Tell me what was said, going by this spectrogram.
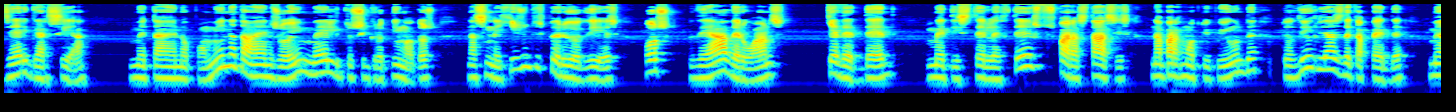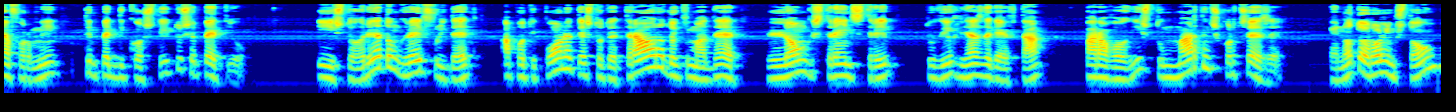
Τζέρι Γκαρσία, με τα ενοπομείνατα εν ζωή μέλη του συγκροτήματος να συνεχίζουν τις περιοδίες ως The Other Ones και The Dead με τις τελευταίες τους παραστάσεις να πραγματοποιούνται το 2015 με αφορμή την 50η τους επέτειο. Η ιστορία των Grateful Dead αποτυπώνεται στο τετράωρο ντοκιμαντέρ Long Strange Trip του 2017 παραγωγής του Μάρτιν Σκορτσέζε, ενώ το Rolling Stone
